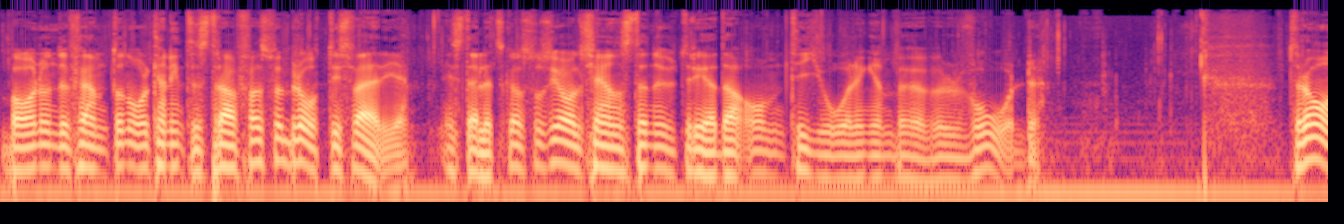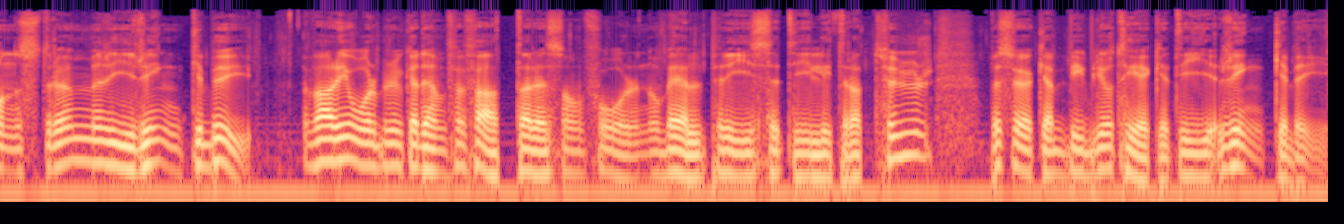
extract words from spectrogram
Barn under 15 år kan inte straffas för brott i Sverige. Istället ska socialtjänsten utreda om tioåringen behöver vård. Tranströmer i Rinkeby. Varje år brukar den författare som får Nobelpriset i litteratur besöka biblioteket i Rinkeby.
